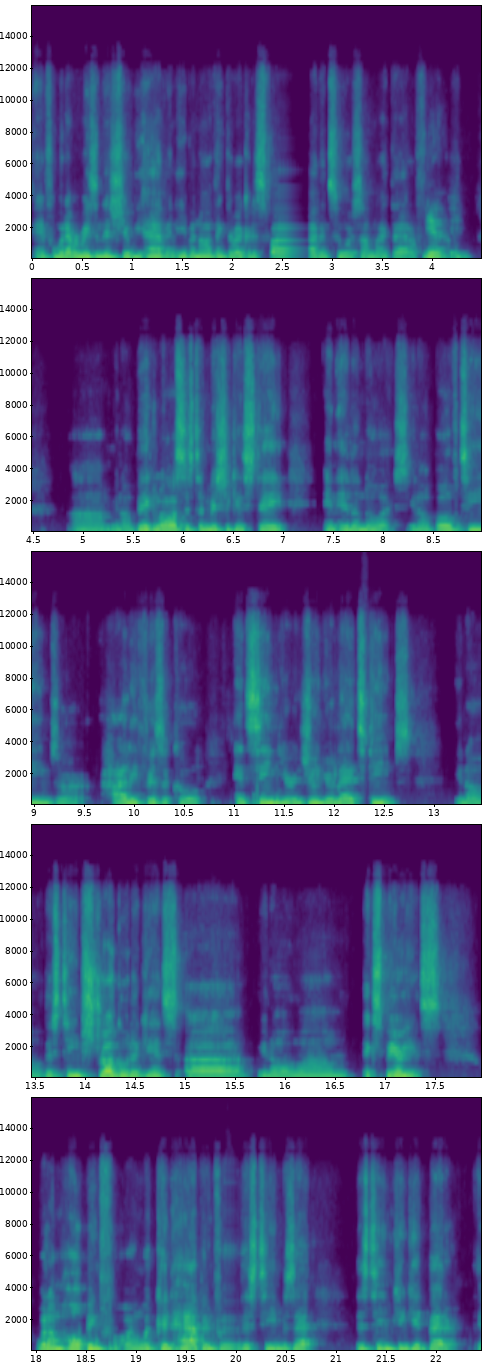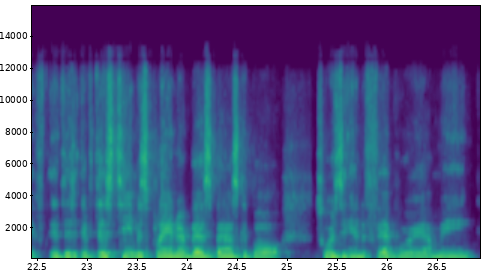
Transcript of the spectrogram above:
and for whatever reason this year we haven't even though i think the record is five and two or something like that or four yeah. Um, you know, big losses to Michigan State and Illinois. You know, both teams are highly physical and senior and junior led teams. You know, this team struggled against, uh, you know, um, experience. What I'm hoping for and what could happen for this team is that this team can get better. If, if, this, if this team is playing their best basketball towards the end of February, I mean,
